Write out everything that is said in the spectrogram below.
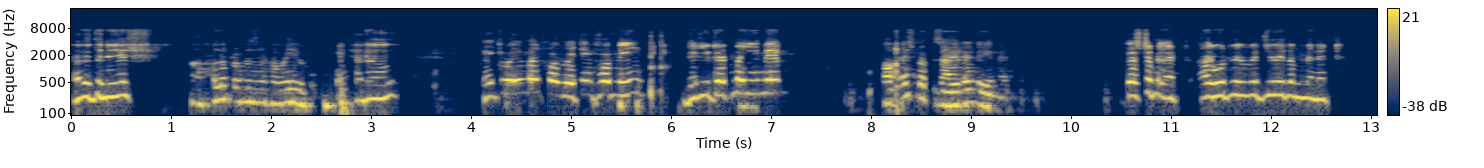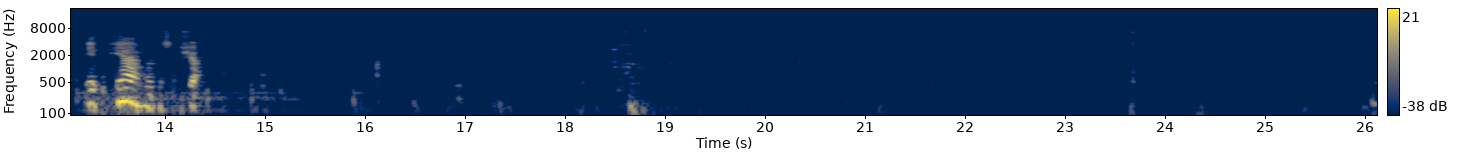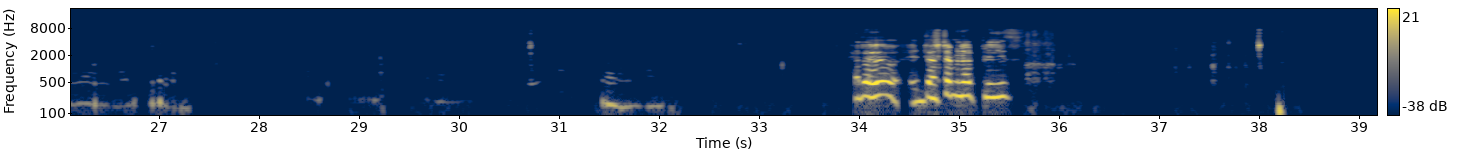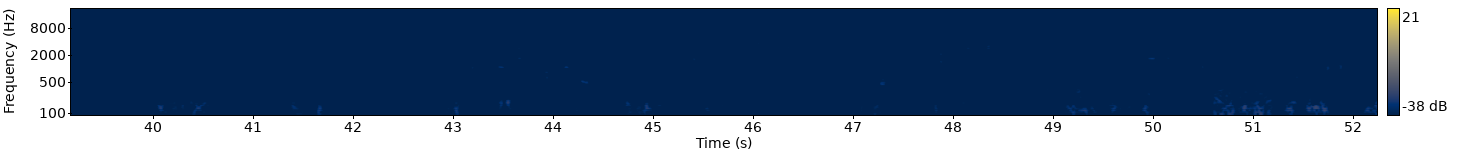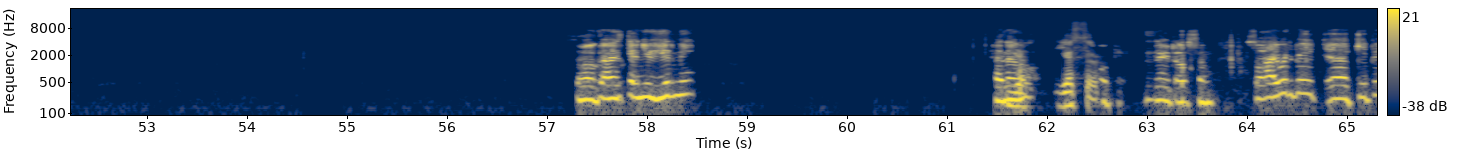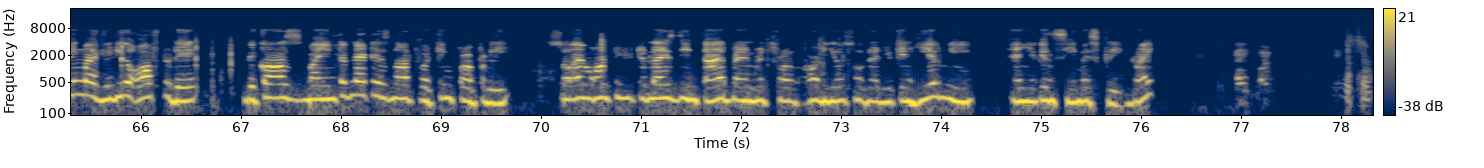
Hello, Dinesh. Uh, hello, Professor. How are you? Hello. Thank you very much for waiting for me. Did you get my email? Uh, yes, Professor. I read the email. Just a minute. I would be with you in a minute. Yeah, Professor. Sure. Hello. Just a minute, please. So, guys, can you hear me? Hello. Yeah. Yes, sir. Okay, great, awesome. So I will be uh, keeping my video off today because my internet is not working properly. So I want to utilize the entire bandwidth for audio so that you can hear me and you can see my screen, right? Yes, sir.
